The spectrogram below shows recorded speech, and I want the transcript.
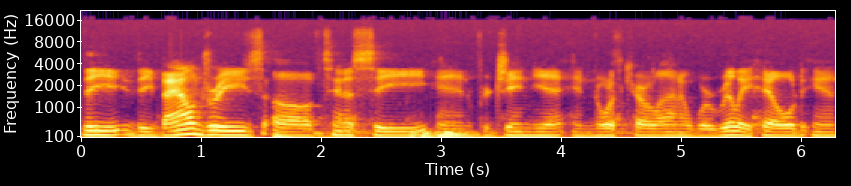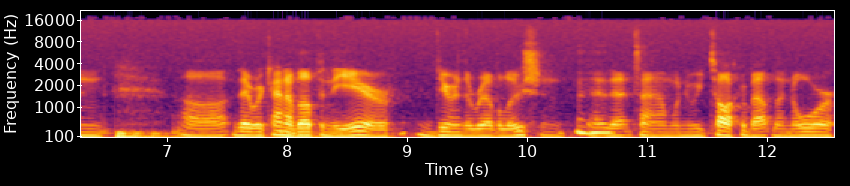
The, the boundaries of Tennessee and Virginia and North Carolina were really held in, uh, they were kind of up in the air during the Revolution at Mhm. that time. When we talk about Lenoir,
